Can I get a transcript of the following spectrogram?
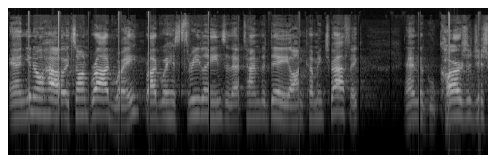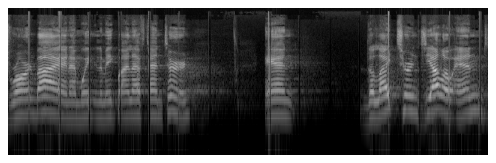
And you know how it's on Broadway. Broadway has three lanes at that time of the day, oncoming traffic. And the cars are just roaring by, and I'm waiting to make my left hand turn. And the light turns yellow, and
